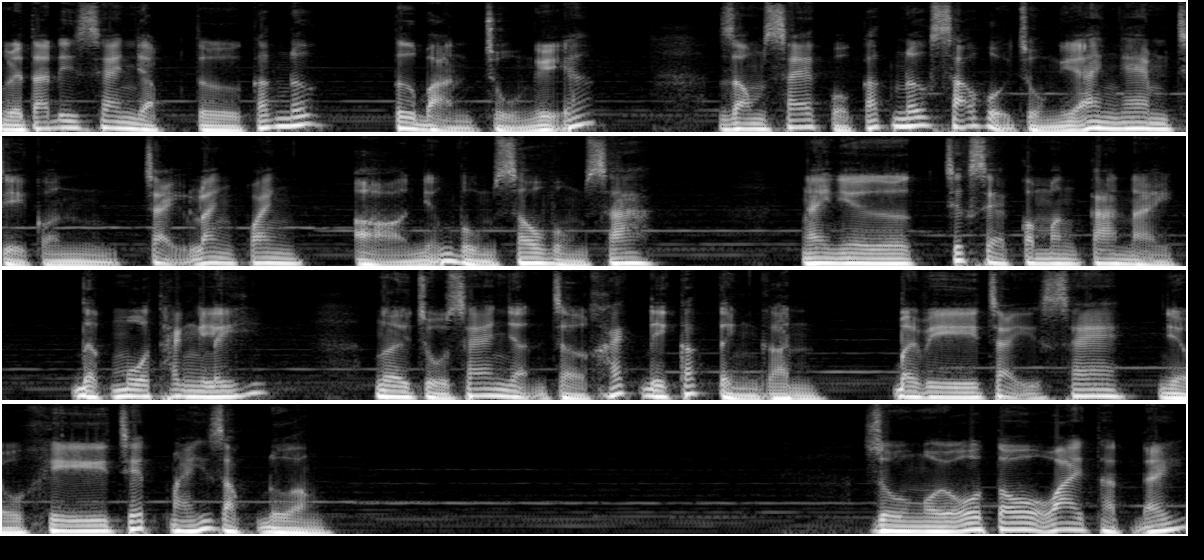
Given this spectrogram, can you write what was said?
Người ta đi xe nhập từ các nước tư bản chủ nghĩa Dòng xe của các nước xã hội chủ nghĩa anh em chỉ còn chạy loanh quanh ở những vùng sâu vùng xa. Ngay như chiếc xe Comanca này được mua thanh lý. Người chủ xe nhận chở khách đi các tỉnh gần bởi vì chạy xe nhiều khi chết máy dọc đường. Dù ngồi ô tô oai thật đấy,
